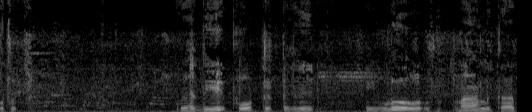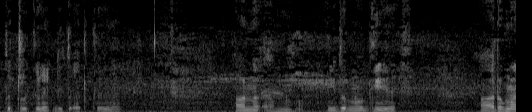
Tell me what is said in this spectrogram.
ஒரு விதையை போட்டுட்டு இவ்வளோ நாள் காத்துட்ருக்க வேண்டியதாக இருக்குது ஆனால் இதனுடைய அருமை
